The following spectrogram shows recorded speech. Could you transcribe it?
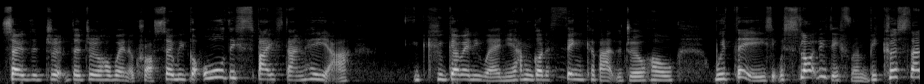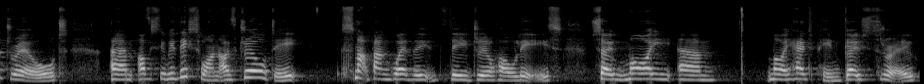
so the dr- the drill hole went across. So we've got all this space down here. You could go anywhere, and you haven't got to think about the drill hole. With these, it was slightly different because they're drilled. Um, obviously, with this one, I've drilled it smack bang where the, the drill hole is. So my um, my head pin goes through,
